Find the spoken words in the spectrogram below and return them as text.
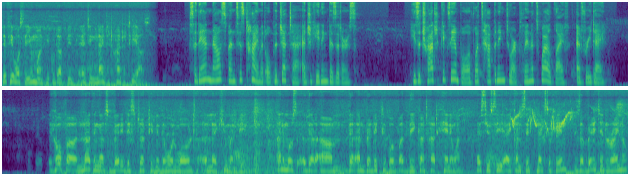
If he was a human, he could have been aging 90 to 100 years. Sudan now spends his time at Ol Pejeta educating visitors. He's a tragic example of what's happening to our planet's wildlife every day. I hope uh, nothing else very destructive in the whole world uh, like human beings. Animals they're um, they're unpredictable but they can't hurt anyone. As you see i can sit next to him. He's a very gentle rhino.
